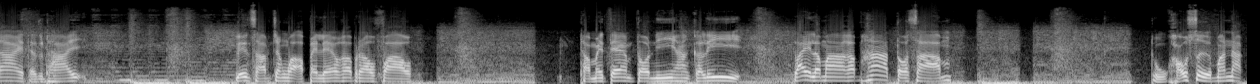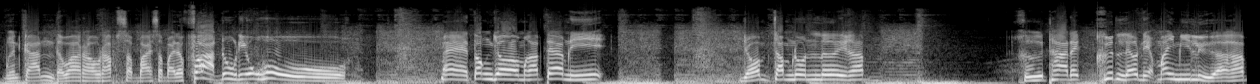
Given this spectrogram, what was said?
ได้แต่สุดท้าย เล่น 3 จังหวะไปแล้วครับเราฟาวทำให้แต้มตอนนี้ฮังการีไล่ละมาครับ 5 ต่อ 3 ถูกเขาเสิร์ฟมาหนักเหมือนกัน แต่ว่าเรารับสบายสบายๆแล้วฟาดลูกนี้โอ้โหแม่ต้องยอมครับแต้มนี้ ยอมจำนนเลยครับ คือถ้าได้ขึ้นแล้วเนี่ยไม่มีเหลือครับ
